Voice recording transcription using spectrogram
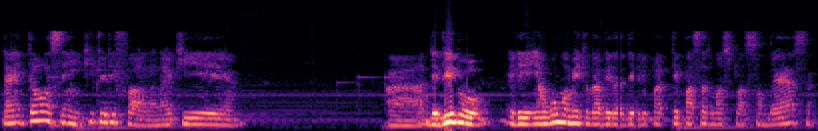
Né, então, assim, o que, que ele fala? Né, que ah, devido ele em algum momento da vida dele para ter passado uma situação dessa,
